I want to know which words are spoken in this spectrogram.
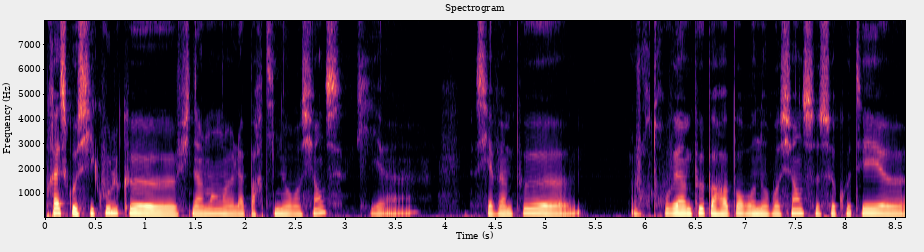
presque aussi cool que finalement la partie neurosciences qui, parce qu'il y avait un peu, euh, je retrouvais un peu par rapport aux neurosciences ce côté euh,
